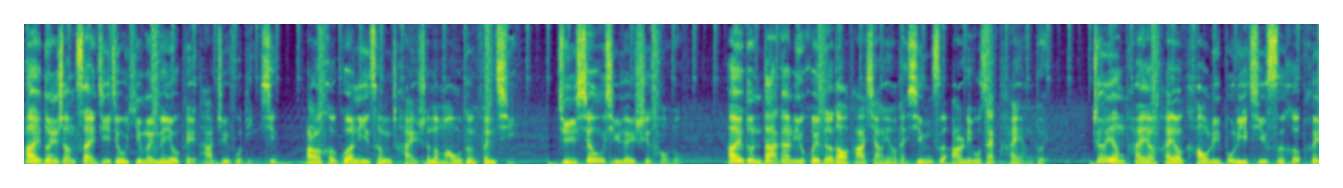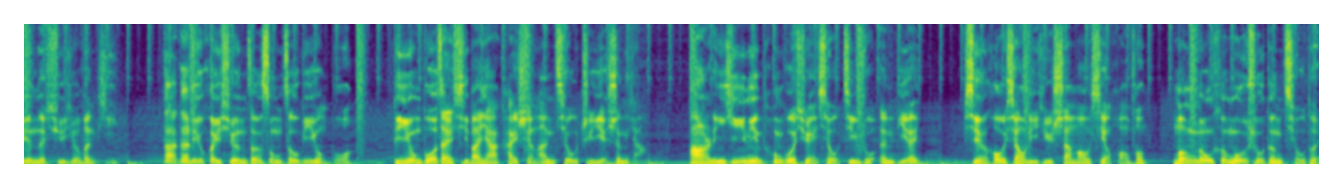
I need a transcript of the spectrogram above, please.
艾顿上赛季就因为没有给他支付顶薪，而和管理层产生了矛盾分歧。据消息人士透露。艾顿大概率会得到他想要的薪资而留在太阳队，这样太阳还要考虑布里奇斯和佩恩的续约问题，大概率会选择送走比永博。比永博在西班牙开始篮球职业生涯，二零一一年通过选秀进入 NBA，先后效力于山猫线黄蜂、猛龙和魔术等球队。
